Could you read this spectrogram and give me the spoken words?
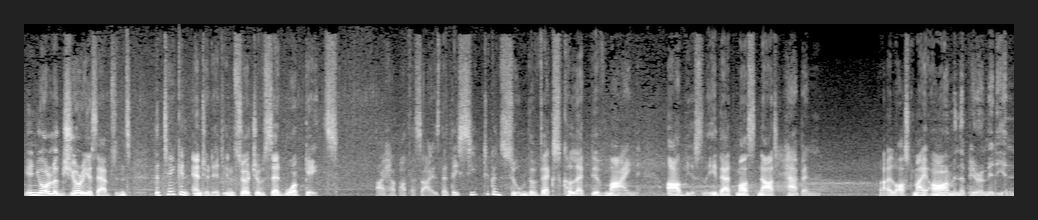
In your luxurious absence, the Taken entered it in search of said warp gates. I hypothesize that they seek to consume the Vex collective mind. Obviously, that must not happen. I lost my arm in the Pyramidion.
